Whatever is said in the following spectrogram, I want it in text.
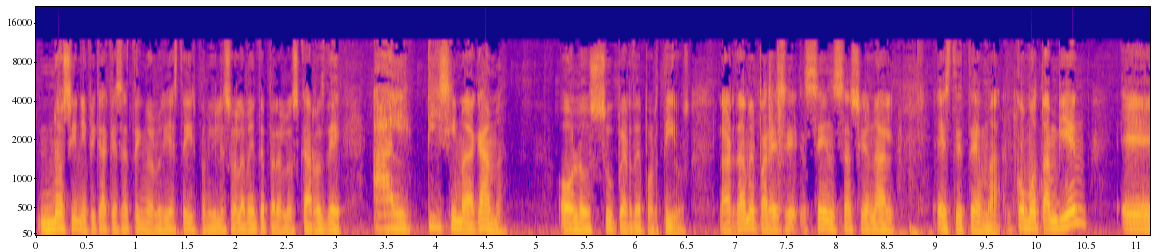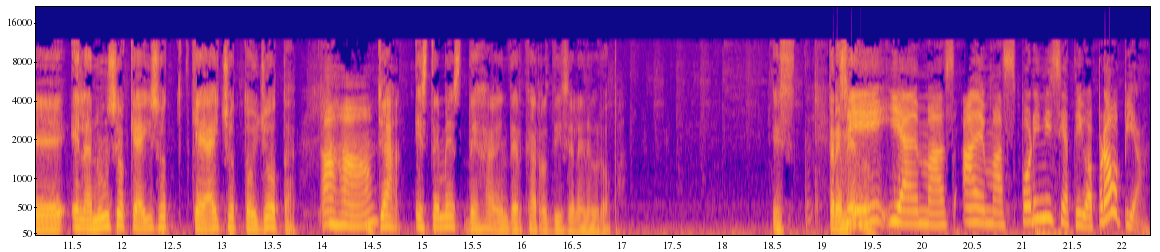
no significa que esa tecnología esté disponible solamente para los carros de altísima gama. o los superdeportivos. La verdad me parece sensacional este tema. Como también eh, el anuncio que ha, hizo, que ha hecho Toyota. Ajá. Ya este mes deja de vender carros diésel en Europa. Es tremendo. Sí, y además, además por iniciativa propia.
